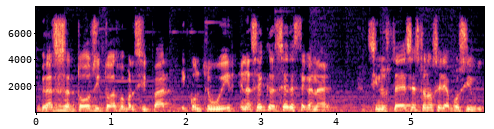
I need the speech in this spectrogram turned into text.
Gracias a todos y todas por participar y contribuir en hacer crecer este canal. Sin ustedes esto no sería posible.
